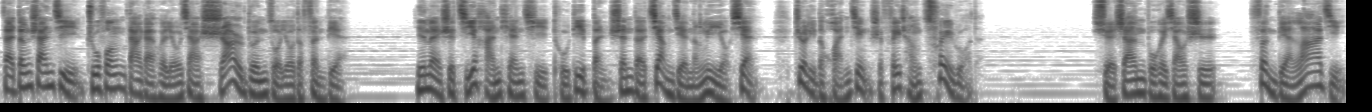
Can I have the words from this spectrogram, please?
在登山季，珠峰大概会留下十二吨左右的粪便，因为是极寒天气，土地本身的降解能力有限，这里的环境是非常脆弱的。雪山不会消失，粪便垃圾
